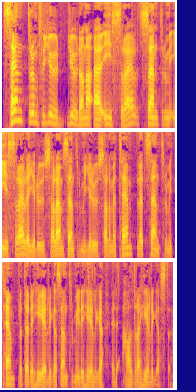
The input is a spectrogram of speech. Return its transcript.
Centrum för jud judarna är Israel, centrum i Israel är Jerusalem, centrum i Jerusalem är templet, centrum i templet är det heliga, centrum i det heliga är det allra heligaste.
